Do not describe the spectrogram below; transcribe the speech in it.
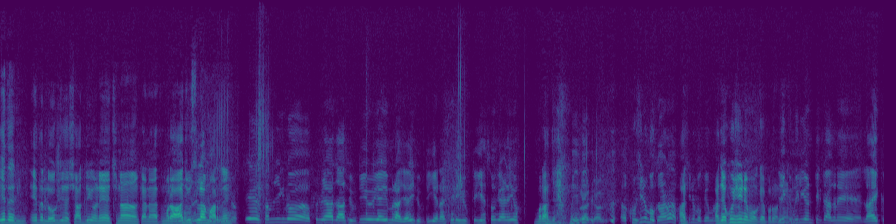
ये तो ये तो लोग जैसे शादी होने है ना कहना है मुराज उसला मार दे ए समझ गिनो 50 10 50 हुई है ये मुराज वाली 50 है ना केड़ी 50 है तो कहने हो मुराज मुराज खुशी ने मौका ना खुशी ने मौके अच्छा खुशी ने मौके पर 1 मिलियन टिकटॉक ने लाइक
